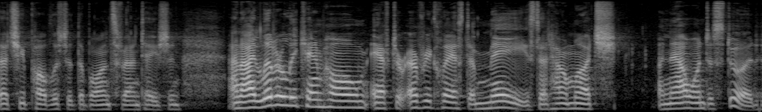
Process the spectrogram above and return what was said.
that she published at the Barnes Foundation. And I literally came home after every class amazed at how much I now understood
